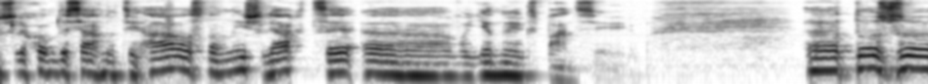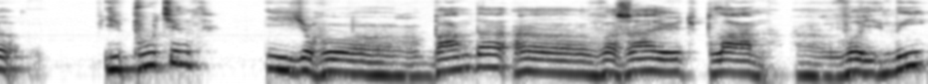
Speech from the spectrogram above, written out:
шляхом досягнуті. А основний шлях це воєнною експансією. Тож і Путін, і його банда е, вважають план війни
